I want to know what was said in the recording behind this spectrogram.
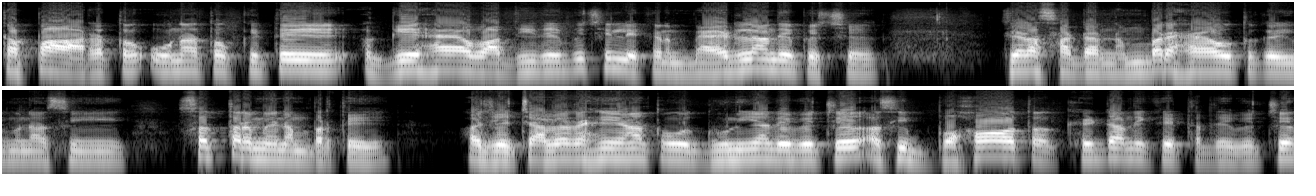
ਤਾਂ ਭਾਰਤ ਉਹਨਾਂ ਤੋਂ ਕਿਤੇ ਅੱਗੇ ਹੈ ਆਬਾਦੀ ਦੇ ਵਿੱਚ, ਲੇਕਿਨ ਮੈਡਲਾਂ ਦੇ ਪਿੱਛੇ ਜਿਹੜਾ ਸਾਡਾ ਨੰਬਰ ਹੈ, ਉਹ ਤਕਰੀਬਨ ਅਸੀਂ 70ਵੇਂ ਨੰਬਰ ਤੇ ਅਜੇ ਚੱਲ ਰਹੇ ਹਾਂ। ਤੋਂ ਦੁਨੀਆ ਦੇ ਵਿੱਚ ਅਸੀਂ ਬਹੁਤ ਖੇਡਾਂ ਦੇ ਖੇਤਰ ਦੇ ਵਿੱਚ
